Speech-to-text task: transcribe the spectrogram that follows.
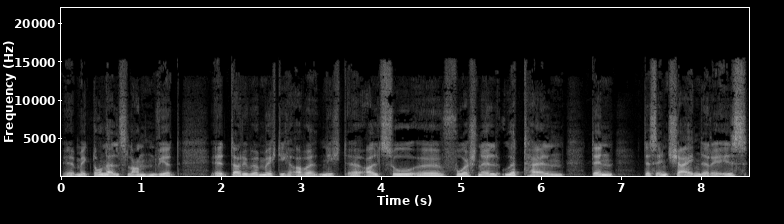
äh, McDonald's landen wird. Äh, darüber möchte ich aber nicht äh, allzu vorschnell urteilen, denn das Entscheidendere ist,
